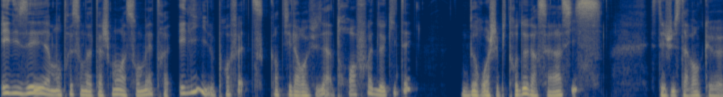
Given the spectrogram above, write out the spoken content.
Élisée a montré son attachement à son maître Élie, le prophète, quand il a refusé à trois fois de le quitter. De Roi chapitre 2, verset 1 à 6. C'était juste avant que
